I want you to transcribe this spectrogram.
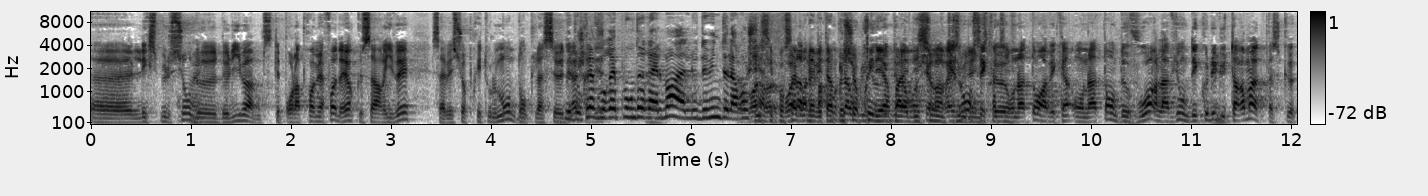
euh, l'expulsion de, l'imam. C'était pour la première fois d'ailleurs que ça arrivait, ça avait surpris tout le monde. Donc la CEDH. donc là, vous répondez réellement à Ludovine de la Rochère. c'est pour ça qu'on avait été un peu surpris d'ailleurs par la décision. a raison, c'est qu'on attend, avec on attend de voir l'avion décoller du tarmac parce que,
